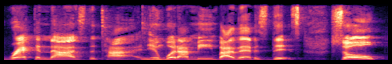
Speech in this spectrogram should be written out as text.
recognized the tide and mm-hmm. what i mean by that is this so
